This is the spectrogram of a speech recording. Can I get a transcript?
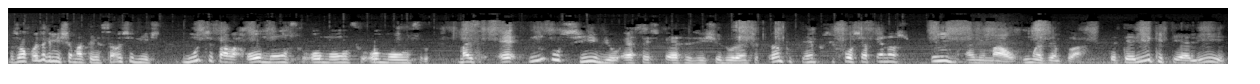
Mas uma coisa que me chama a atenção o seguinte: muito se fala o monstro, o monstro, o monstro, mas é impossível essa espécie existir durante tanto tempo se fosse apenas um animal, um exemplar. Você teria que ter ali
